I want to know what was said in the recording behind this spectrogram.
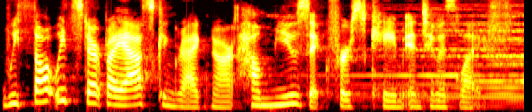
We thought we'd start by asking Ragnar how music first came into his life.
